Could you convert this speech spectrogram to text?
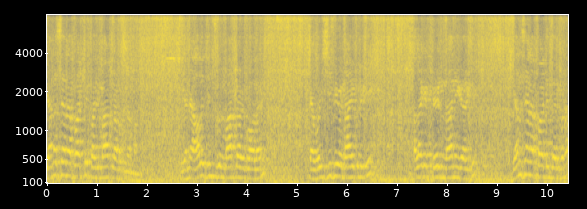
జనసేన పార్టీ పది మాట్లాడుతున్నాం మనం. ఇవన్నీ ఆలోచించుకుని మాట్లాడుకోవాలని వైసీపీ నాయకులకి అలాగే పేరు నాని గారికి జనసేన పార్టీ తరఫున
